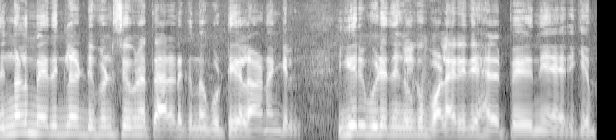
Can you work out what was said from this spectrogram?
നിങ്ങളും ഏതെങ്കിലും ഡിഫൻസ് ജോബിനെ തയ്യാറെടുക്കുന്ന കുട്ടികളാണെങ്കിൽ ഈ ഒരു വീഡിയോ നിങ്ങൾക്ക് വളരെയധികം ഹെൽപ്പ് ചെയ്യുന്നതായിരിക്കും.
